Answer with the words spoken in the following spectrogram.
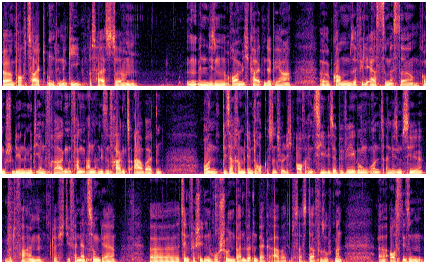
äh, braucht Zeit und Energie. Das heißt, ähm, in diesen Räumlichkeiten der PH äh, kommen sehr viele Erstsemester, kommen Studierende mit ihren Fragen und fangen an, an diesen Fragen zu arbeiten. Und die Sache mit dem Druck ist natürlich auch ein Ziel dieser Bewegung und an diesem Ziel wird vor allem durch die Vernetzung der äh, zehn verschiedenen Hochschulen in Baden-Württemberg gearbeitet. Das heißt, da versucht man äh, aus diesem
